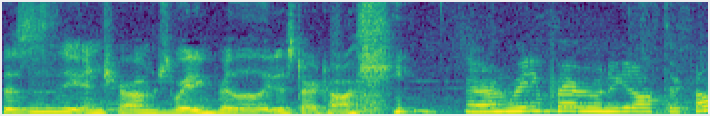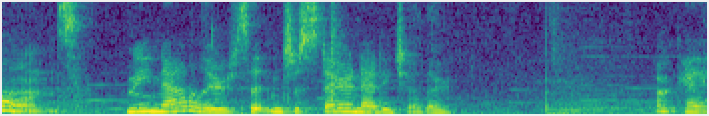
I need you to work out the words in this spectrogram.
This is the intro. I'm just waiting for Lilly to start talking. And I'm waiting for everyone to get off their phones. Me and Natalie are sitting just staring at each other. Okay.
